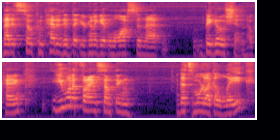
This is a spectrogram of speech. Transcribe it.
that it's so competitive that you're going to get lost in that big ocean, okay? You want to find something that's more like a lake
